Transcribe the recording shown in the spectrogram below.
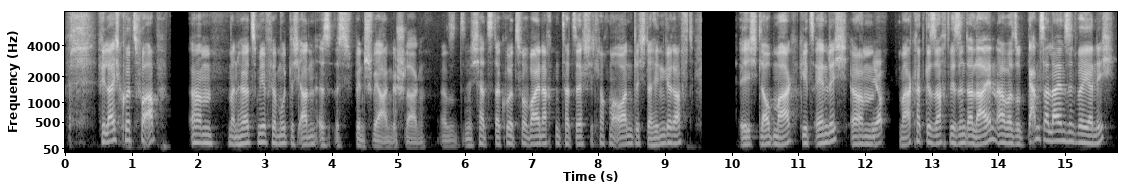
Vielleicht kurz vorab, ähm, man hört es mir vermutlich an, es, es, ich bin schwer angeschlagen. Also mich hat es da kurz vor Weihnachten tatsächlich nochmal ordentlich dahin gerafft. Ich glaube, Marc geht's ähnlich. Ähm, ja. Marc hat gesagt, wir sind allein, aber so ganz allein sind wir ja nicht.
